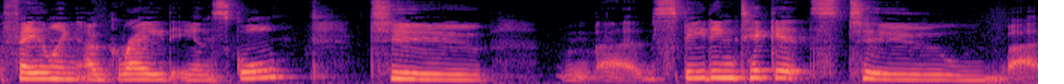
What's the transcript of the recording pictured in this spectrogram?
failing a grade in school to uh, speeding tickets to uh,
